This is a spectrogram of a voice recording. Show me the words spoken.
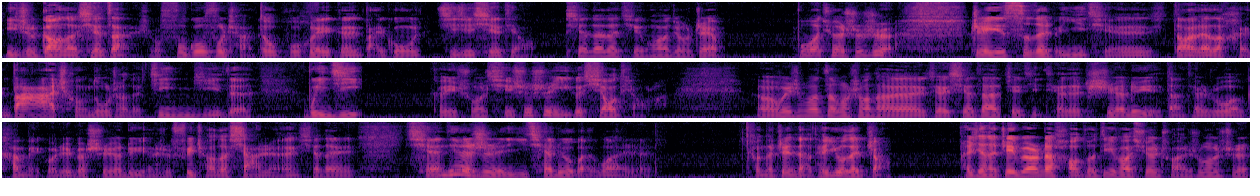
一直杠到现在，说复工复产都不会跟白宫进行协调。现在的情况就是这样。不过确实是，这一次的疫情带来了很大程度上的经济的危机，可以说其实是一个萧条了。呃，为什么这么说呢？这现在这几天的失业率，大家如果看美国这边失业率也是非常的吓人。现在前天是一千六百万人。可能这两天又在涨，而且呢，这边的好多地方宣传说是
